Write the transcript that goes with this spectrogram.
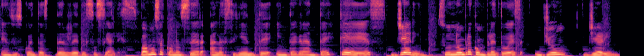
en sus cuentas de redes sociales. Vamos a conocer a la siguiente integrante que es Jerin. Su nombre completo es Jung Jerin.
